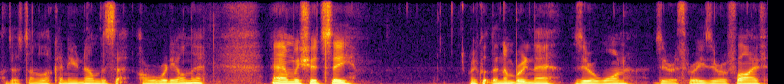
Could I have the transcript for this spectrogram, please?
I'll just unlock any numbers that are already on there, and we should see we've got the number in there 01, 03, 05,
